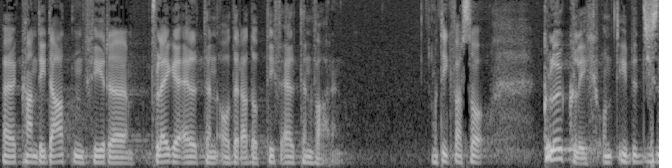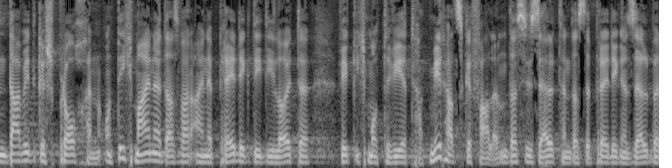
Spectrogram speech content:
äh, Kandidaten für äh, Pflegeeltern oder Adoptiveltern waren. Und ich war so glücklich und über diesen David gesprochen. Und ich meine, das war eine Predigt, die die Leute wirklich motiviert hat. Mir hat es gefallen. Und das ist selten, dass der Prediger selber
